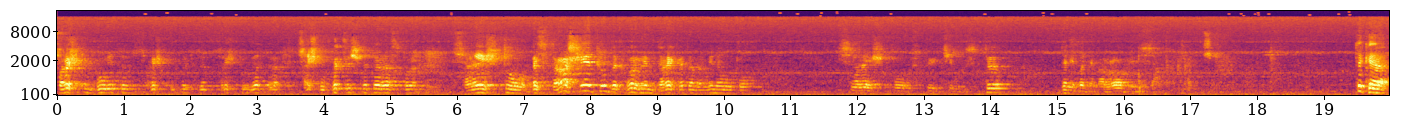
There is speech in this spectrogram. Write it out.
срещу бурята, срещу дъжда, срещу вятъра, срещу вътрешната разпора, срещу безстрашието да хвърлим дрехата на миналото, срещу устойчивостта да не бъдем роби само традиция. Така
